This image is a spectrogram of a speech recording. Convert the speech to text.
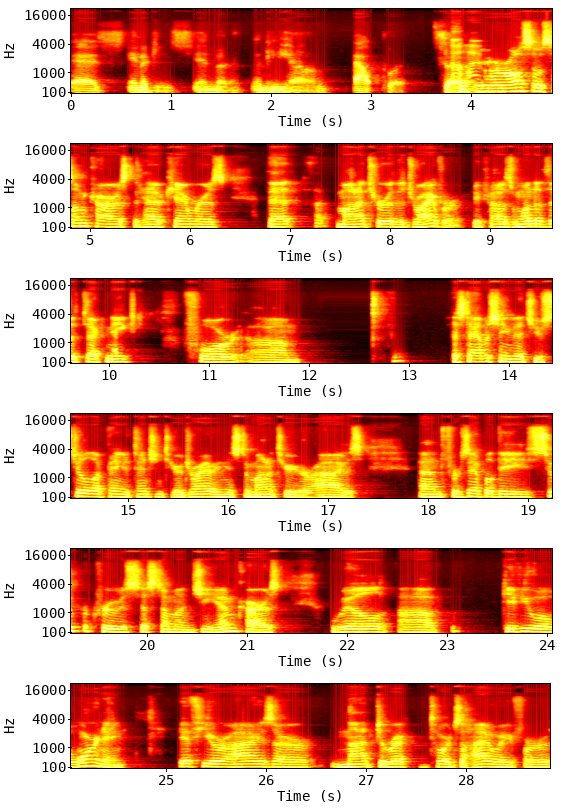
as images in the in the um, output. So uh, there are also some cars that have cameras that monitor the driver because one of the techniques for um, establishing that you still are paying attention to your driving is to monitor your eyes. And for example, the Super Cruise system on GM cars will uh, give you a warning if your eyes are not directed towards the highway for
